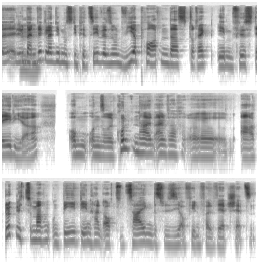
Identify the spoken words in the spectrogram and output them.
äh, lieber Mhm. Entwickler, geben uns die PC-Version, wir porten das direkt eben für Stadia, um unsere Kunden halt einfach äh, A, glücklich zu machen und B, denen halt auch zu zeigen, dass wir sie auf jeden Fall wertschätzen.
